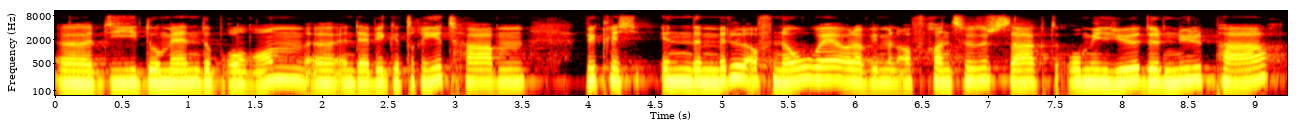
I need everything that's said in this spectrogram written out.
die Domaine de Brorom, in der wir gedreht haben wirklich in the middle of nowhere oder wie man auf Französisch sagt, au milieu de nulle part.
